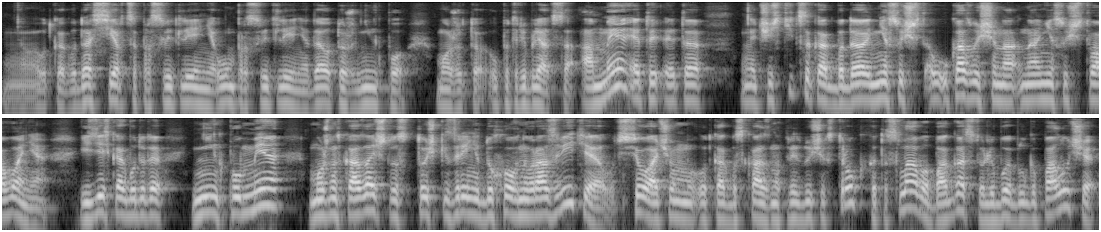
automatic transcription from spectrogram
вот как бы, да, сердце просветления, ум просветления, да, вот тоже нингпо может употребляться. А ме это, это частица, как бы, да, несуще... указывающая на, на несуществование. И здесь, как бы, вот это нингпуме, можно сказать, что с точки зрения духовного развития, вот все, о чем вот как бы сказано в предыдущих строках, это слава, богатство, любое благополучие,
